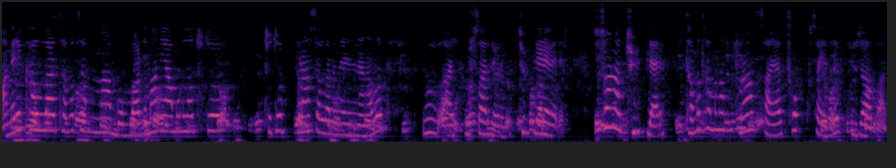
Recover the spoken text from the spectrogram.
Amerikalılar tamı tamına bombardıman yağmuruna tutu, tutup Fransalıların elinden alıp ay, Ruslar diyorum Türklere verir. Sonra Türkler tamı tamına Fransa'ya çok sayıda füze atar.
